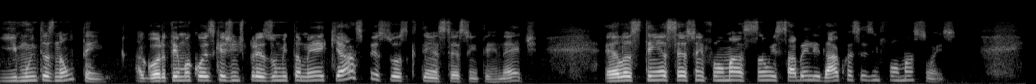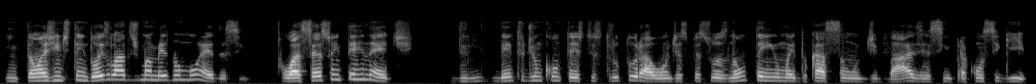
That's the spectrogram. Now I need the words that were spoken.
e muitas não têm. Agora tem uma coisa que a gente presume também é que as pessoas que têm acesso à internet, elas têm acesso à informação e sabem lidar com essas informações. Então a gente tem dois lados de uma mesma moeda, assim. O acesso à internet dentro de um contexto estrutural onde as pessoas não têm uma educação de base assim para conseguir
